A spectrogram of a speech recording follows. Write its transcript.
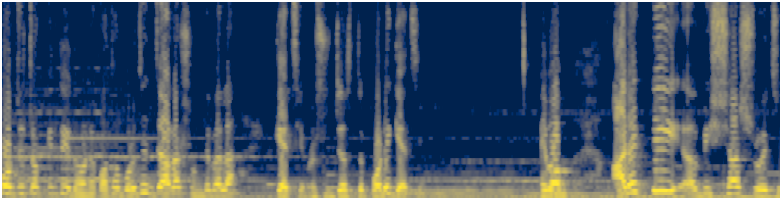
পর্যটক কিন্তু এ ধরনের কথা বলেছেন, যারা সন্ধ্যেবেলা গেছে মানে সূর্যাস্তের পরে গেছে। এবং আরেকটি বিশ্বাস রয়েছে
